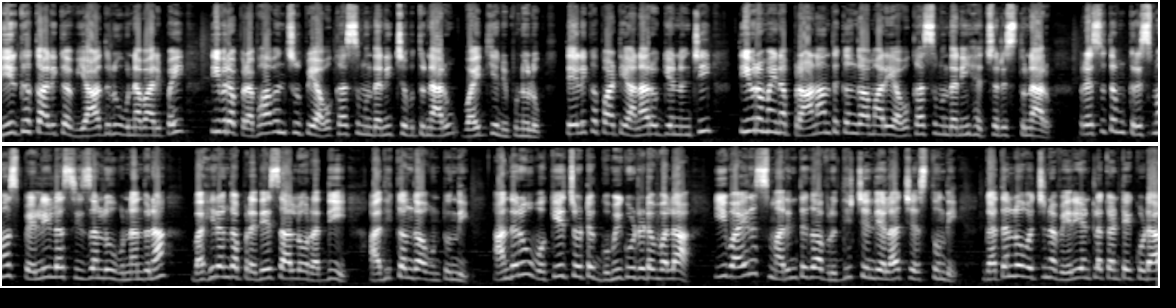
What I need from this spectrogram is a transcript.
దీర్ఘకాలిక వ్యాధులు ఉన్నవారిపై తీవ్ర ప్రభావం చూపే అవకాశం ఉందని చెబుతున్నారు వైద్య నిపుణులు. తేలికపాటి అనారోగ్యం నుంచి తీవ్రమైన ప్రాణాంతకంగా మారే అవకాశం ఉందని హెచ్చరిస్తున్నారు. ప్రస్తుతం క్రిస్మస్ పెళ్ళిళ్ళ సీజన్లు ఉన్నందున బహిరంగ ప్రదేశాల్లో రద్దీ అధికంగా ఉంటుంది. అందరూ ఒకే చోట గుమిగూడడం వల్ల ఈ వైరస్ మరింతగా వృద్ధి చెందేలా చేస్తుంది. గతంలో వచ్చిన వేరియంట్ల కంటే కూడా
